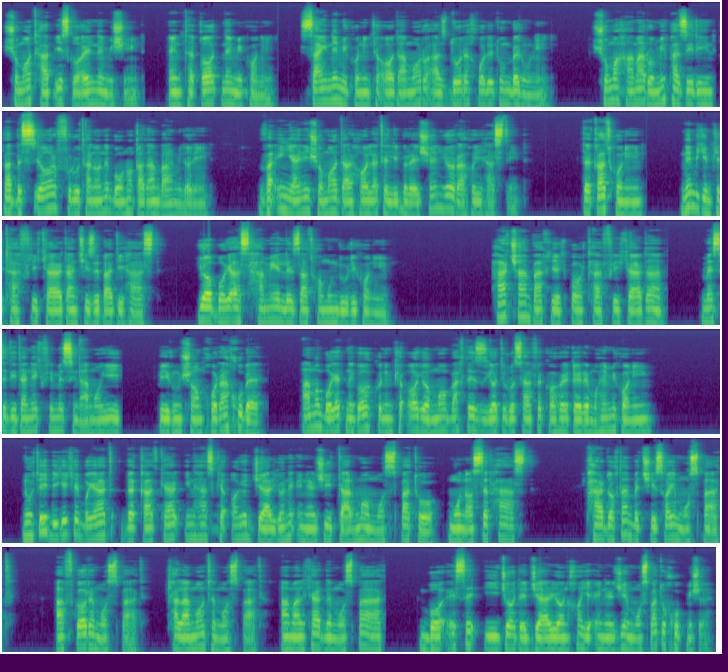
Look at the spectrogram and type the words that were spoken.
شما تبعیض قائل نمیشین انتقاد نمی‌کنین سعی نمی‌کنین که آدما رو از دور خودتون برونین. شما همه رو میپذیرین و بسیار فروتنانه به اونها قدم برمیدارین. و این یعنی شما در حالت لیبریشن یا رهایی هستین. دقت کنین نمیگیم که تفریح کردن چیز بدی هست. یا باید از همه لذت هامون دوری کنیم هر چند وقت یک بار تفریح کردن مثل دیدن یک فیلم سینمایی بیرون شام خوردن خوبه اما باید نگاه کنیم که آیا ما وقت زیادی رو صرف کارهای غیر مهم می کنیم؟ نکته دیگه که باید دقت کرد این هست که آیا جریان انرژی در ما مثبت و مناسب هست؟ پرداختن به چیزهای مثبت، افکار مثبت، کلمات مثبت، عملکرد مثبت باعث ایجاد جریانهای انرژی مثبت و خوب میشه.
